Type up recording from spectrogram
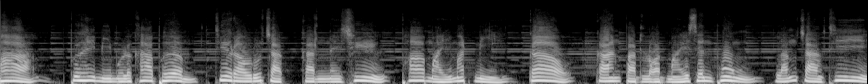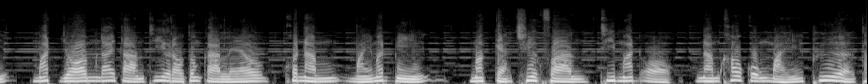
ผ้า เพื่อให้มีมูลค่าเพิ่มที่เรารู้จักกันในชื่อผ้าไหมมัดหมี่ 9. การปัดหลอดไหมเส้นพุ่ง หลังจากที่มัดย้อมได้ตามที่เราต้องการแล้ว ก็นำไหมมัดหมี่มาแกะเชือกฟางที่มัดออกนำเข้ากรงไหมเพื่อท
